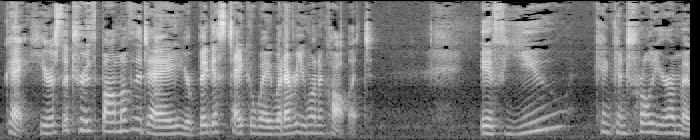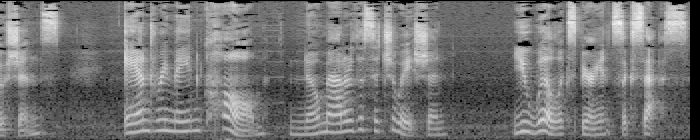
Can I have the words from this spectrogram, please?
Okay, here's the truth bomb of the day, your biggest takeaway, whatever you want to call it. If you can control your emotions and remain calm no matter the situation, you will experience success.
